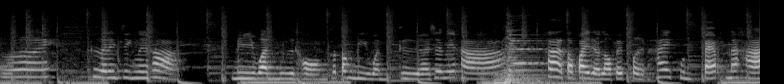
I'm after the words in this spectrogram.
เอ้ย เกลือจริง ๆ เลยค่ะ มีวันมือทองก็ต้องมีวันเกลือใช่ไหมคะ ค่ะ ต่อไปเดี๋ยวเราไปเปิดให้คุณแป๊บนะคะ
